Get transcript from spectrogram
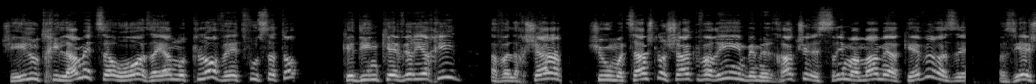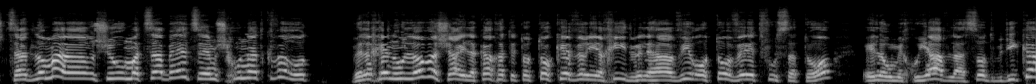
שאילו תחילה מצאו, אז היה נוטלו ואת תפוסתו, כדין קבר יחיד. אבל עכשיו, שהוא מצא שלושה קברים במרחק של 20 אמה מהקבר הזה, אז יש צד לומר שהוא מצא בעצם שכונת קברות. ולכן הוא לא רשאי לקחת את אותו קבר יחיד ולהעביר אותו ואת תפוסתו, אלא הוא מחויב לעשות בדיקה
